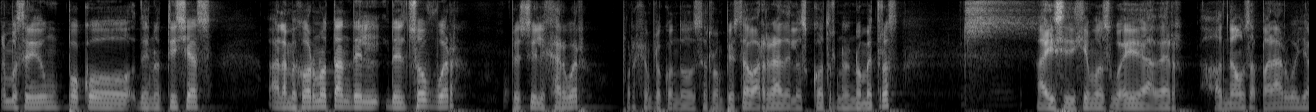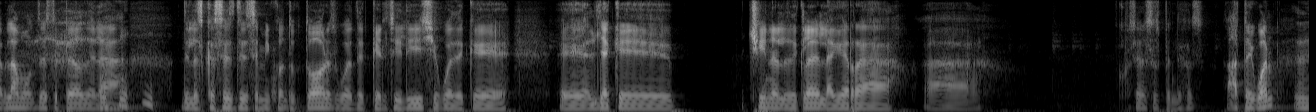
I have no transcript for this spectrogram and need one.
hemos tenido un poco de noticias. A lo mejor no tan del, del software, pero sí el hardware. Por ejemplo, cuando se rompió esta barrera de los 4 nanómetros. Ahí sí dijimos, güey, a ver, ¿a dónde vamos a parar, güey? Ya hablamos de este pedo de la, de la escasez de semiconductores, güey, de que el silicio, güey, de que eh, el día que China le declare la guerra a... ¿Cómo se llaman esos pendejos? A Taiwán. Mm.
